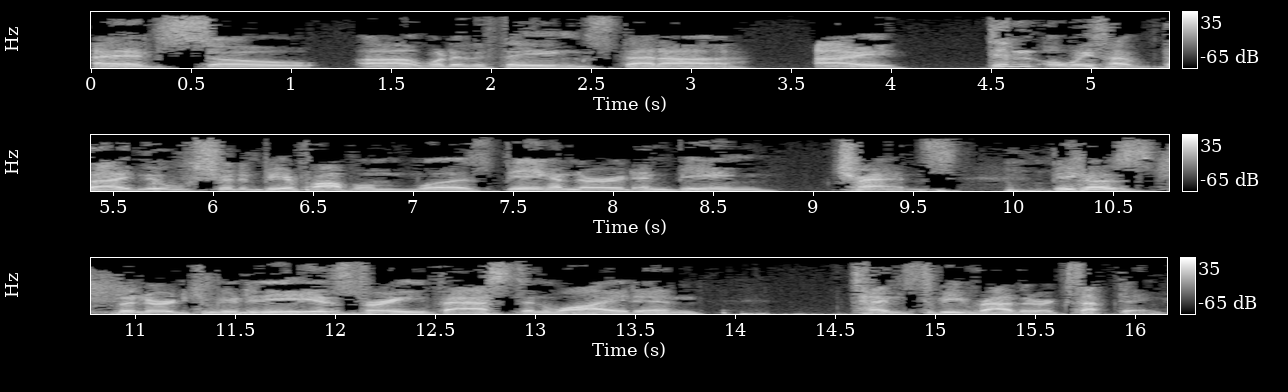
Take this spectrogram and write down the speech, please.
and so, uh, one of the things that, uh, I didn't always have, that I knew shouldn't be a problem was being a nerd and being trans. Because the nerd community is very vast and wide and tends to be rather accepting.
